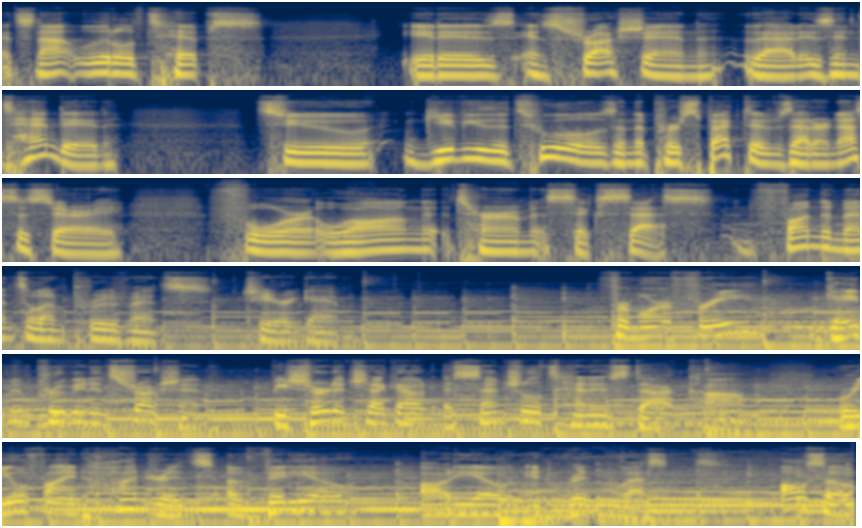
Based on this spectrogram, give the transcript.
it's not little tips. It is instruction that is intended to give you the tools and the perspectives that are necessary for long term success and fundamental improvements to your game. For more free, game improving instruction, be sure to check out EssentialTennis.com, where you'll find hundreds of video, audio, and written lessons. Also,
